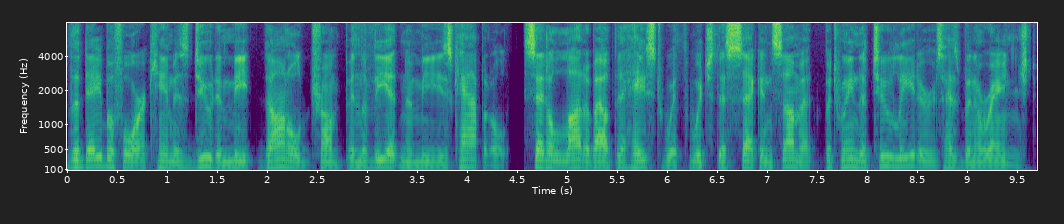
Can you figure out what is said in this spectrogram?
the day before Kim is due to meet Donald Trump in the Vietnamese capital, said a lot about the haste with which this second summit between the two leaders has been arranged.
